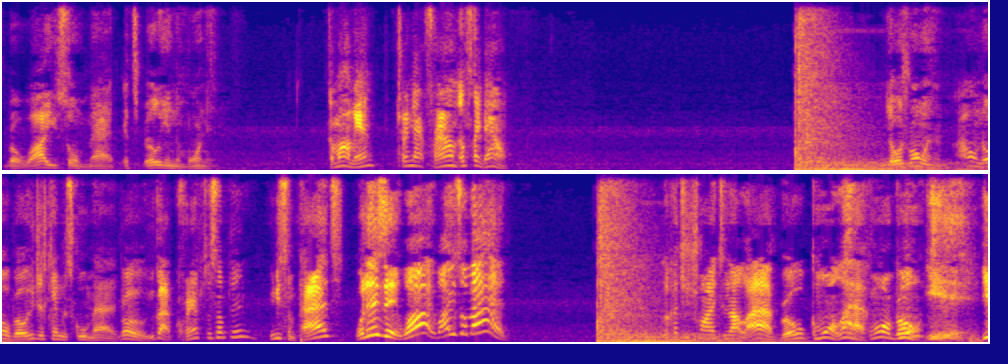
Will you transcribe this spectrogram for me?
Bro, why are you so mad? It's early in the morning. Come on, man. Turn that frown upside down. Yo, what's wrong with him? I don't know, bro. He just came to school mad. Bro, you got cramps or something? You need some pads? What is it? Why? Why are you so mad? Look at you trying to not laugh, bro. Come on, laugh. Come on, bro. Yeah.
